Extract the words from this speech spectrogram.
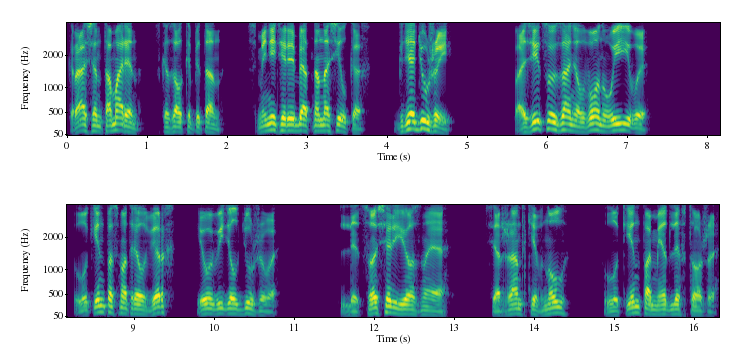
«Красин, Тамарин!» — сказал капитан. «Смените ребят на носилках! Где дюжий?» «Позицию занял, вон, у Ивы!» Лукин посмотрел вверх и увидел Дюжева. Лицо серьезное. Сержант кивнул, Лукин, помедлив, тоже.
